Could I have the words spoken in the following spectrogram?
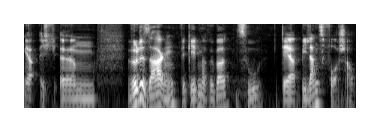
Ja, ich ähm, würde sagen, wir gehen mal rüber zu der Bilanzvorschau.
